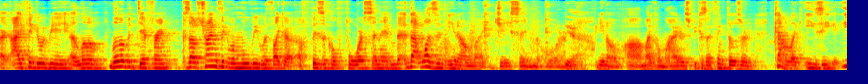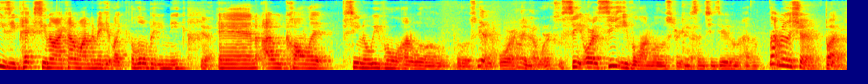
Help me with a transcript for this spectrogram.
I, I think it would be a little little bit different because I was trying to think of a movie with like a, a physical force in it Th- that wasn't you know like Jason or Yeah. you know uh, Michael Myers because I think those are kind of like easy easy picks. You know, I kind of wanted to make it like a little bit unique. Yeah. And I would call it "See No Evil on Willow Willow Street" Yeah, or I think that works. see or see evil on Willow Street Yeah. since you do. I don't, really sure, but Yeah.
